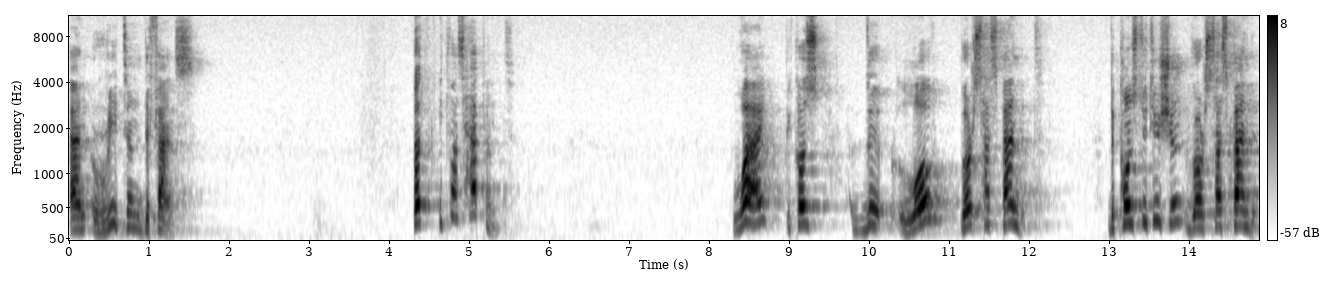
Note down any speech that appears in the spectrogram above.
and written defense. But it was happened. Why? Because the law were suspended. The constitution were suspended.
